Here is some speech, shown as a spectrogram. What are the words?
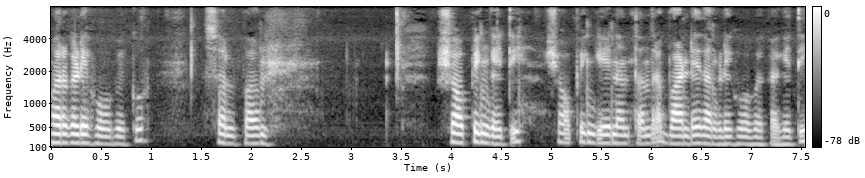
ಹೊರಗಡೆ ಹೋಗಬೇಕು. ಸ್ವಲ್ಪ ಶಾಪಿಂಗ್ ಐತಿ. ಶಾಪಿಂಗ್ ಏನಂತಂದ್ರೆ ಬಾಂಡೆದ ಅಂಗಡಿಗೆ ಹೋಗಬೇಕಾಗೈತಿ.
